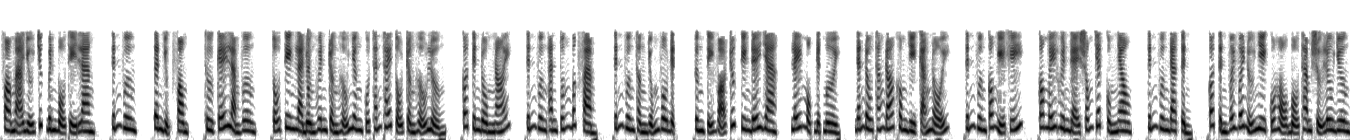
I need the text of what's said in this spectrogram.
phò mã giữ chức binh bộ thị lang, tính vương, tên Dực Phong, thư kế làm vương, tổ tiên là đường huynh Trần Hữu Nhân của Thánh Thái Tổ Trần Hữu Lượng, có tin đồn nói, tính vương anh Tuấn bất phàm, tính vương thần dũng vô địch, từng tỷ võ trước tiên đế gia, lấy một địch mười, đánh đâu thắng đó không gì cản nổi, tính vương có nghĩa khí, có mấy huynh đệ sống chết cùng nhau, tính vương đa tình, có tình với với nữ nhi của hộ bộ tham sự Lưu Dương,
